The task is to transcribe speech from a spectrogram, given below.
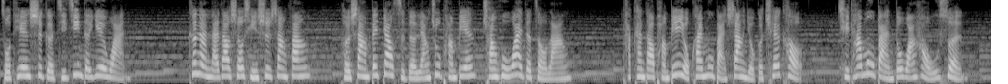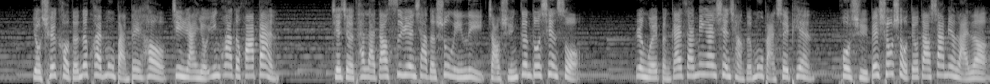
昨天是个极静的夜晚。”柯南来到修行室上方，和尚被吊死的梁柱旁边，窗户外的走廊。他看到旁边有块木板上有个缺口，其他木板都完好无损。有缺口的那块木板背后竟然有樱花的花瓣。接着，他来到寺院下的树林里找寻更多线索，认为本该在命案现场的木板碎片，或许被凶手丢到下面来了。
